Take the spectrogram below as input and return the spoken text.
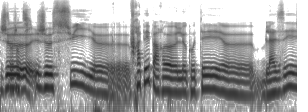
gentils. Je, je suis euh, frappée par euh, le côté euh, blasé.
